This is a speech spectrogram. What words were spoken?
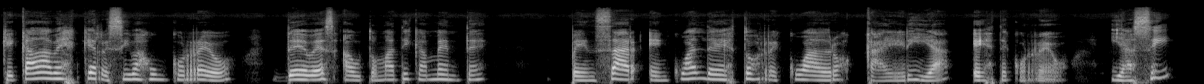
Que cada vez que recibas un correo debes automáticamente pensar en cuál de estos recuadros caería este correo y así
